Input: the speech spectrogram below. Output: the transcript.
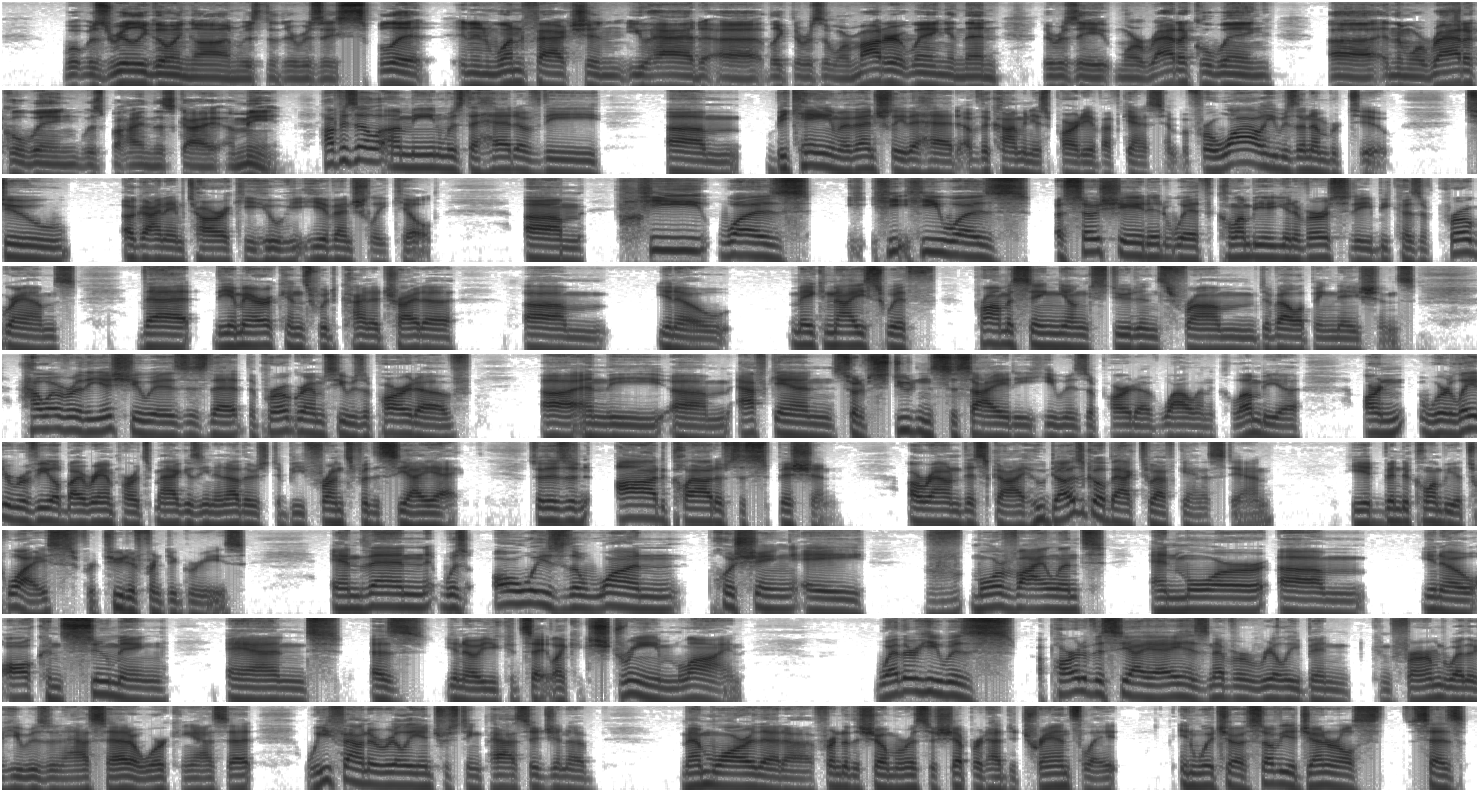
what was really going on was that there was a split and in one faction you had uh like there was a more moderate wing and then there was a more radical wing uh and the more radical wing was behind this guy amin Hafizullah Amin was the head of the, um, became eventually the head of the Communist Party of Afghanistan. But for a while, he was the number two to a guy named Taraki, who he, he eventually killed. Um, he was he he was associated with Columbia University because of programs that the Americans would kind of try to, um, you know, make nice with promising young students from developing nations. However, the issue is is that the programs he was a part of uh, and the um, Afghan sort of student society he was a part of while in Columbia are were later revealed by Ramparts magazine and others to be fronts for the CIA. So there's an odd cloud of suspicion around this guy who does go back to Afghanistan. He had been to Columbia twice for two different degrees, and then was always the one pushing a v- more violent and more, um, you know, all-consuming and as you know, you could say like extreme line. Whether he was a part of the CIA has never really been confirmed. Whether he was an asset, a working asset, we found a really interesting passage in a memoir that a friend of the show, Marissa Shepard, had to translate, in which a Soviet general s- says,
